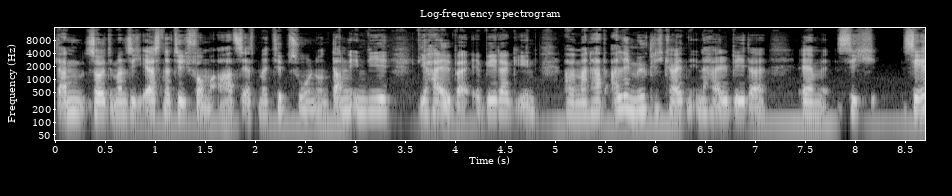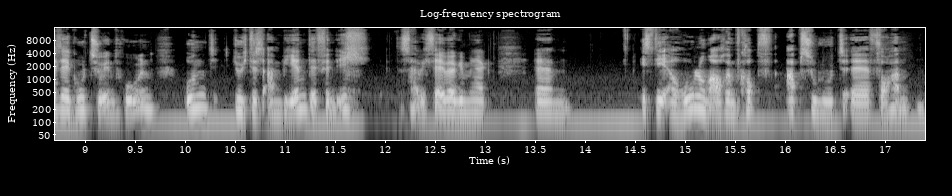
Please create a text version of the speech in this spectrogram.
dann sollte man sich erst natürlich vom Arzt erstmal Tipps holen und dann in die die Heilbäder gehen. Aber man hat alle Möglichkeiten in Heilbäder ähm, sich sehr sehr gut zu entholen und durch das Ambiente finde ich, das habe ich selber gemerkt, ähm, ist die Erholung auch im Kopf absolut äh, vorhanden.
